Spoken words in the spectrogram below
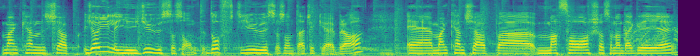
man kan köpa, jag gillar ju ljus och sånt, doftljus och sånt där tycker jag är bra. Eh, man kan köpa massage och såna där grejer.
